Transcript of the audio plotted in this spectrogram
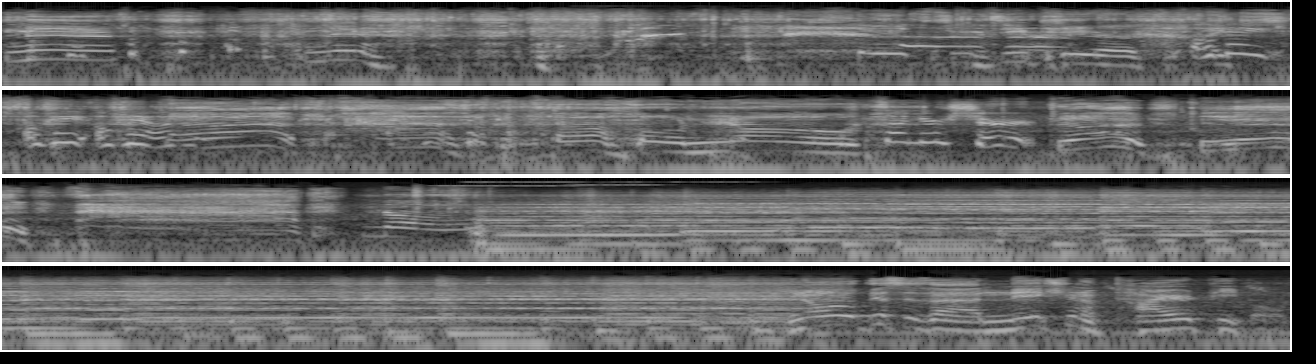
nah. nah. It's too deep here. Okay, okay, okay, okay. Ah, ah, oh no. What's on your shirt? Ah, yeah. Ah, no. This This is a nation of tired people.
